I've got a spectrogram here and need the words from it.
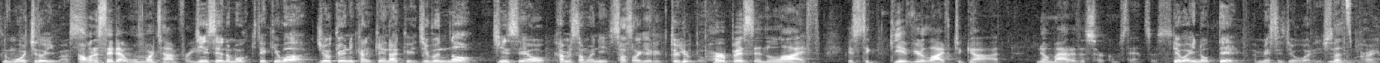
でもう一度言います I want to say that one more time for you. 人生の目的は状況に関係なく自分の人生を神様に捧げるという Your こと purpose in life is to give your life to God no matter the circumstances. では祈ってメッセージを終わりにしたいと Let's 思います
